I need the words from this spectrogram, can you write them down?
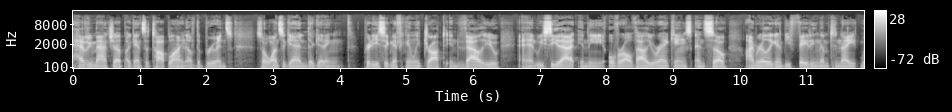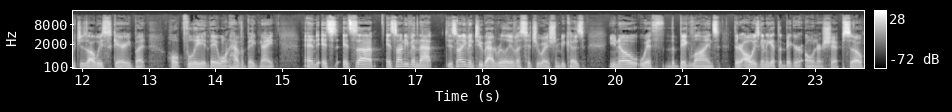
heavy matchup against the top line of the Bruins. So once again, they're getting pretty significantly dropped in value, and we see that in the overall value rankings. And so I'm really going to be fading them tonight, which is always scary, but hopefully they won't have a big night and it's it's uh it's not even that it's not even too bad really of a situation because you know with the big lines they're always going to get the bigger ownership so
